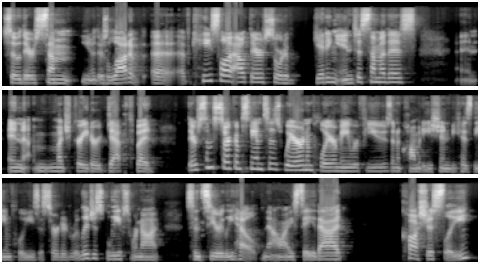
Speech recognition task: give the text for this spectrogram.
So there's some, you know, there's a lot of, uh, of case law out there sort of getting into some of this in, in much greater depth, but there's some circumstances where an employer may refuse an accommodation because the employee's asserted religious beliefs were not sincerely held. Now, I say that cautiously.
